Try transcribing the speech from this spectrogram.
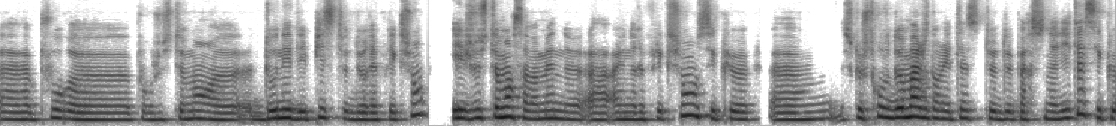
euh, pour euh, pour justement euh, donner des pistes de réflexion. Et justement, ça m'amène à, à, une réflexion, c'est que ce que je trouve dommage dans les tests de personnalité, c'est que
